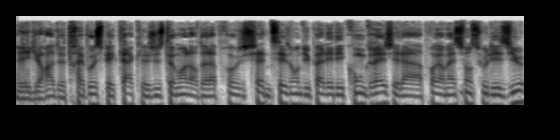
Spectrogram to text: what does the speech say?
Et il y aura de très beaux spectacles justement lors de la prochaine saison du Palais des Congrès. J'ai la programmation sous les yeux.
